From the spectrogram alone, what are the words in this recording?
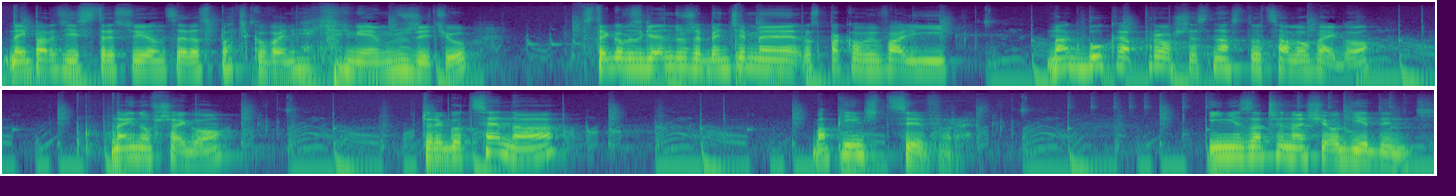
najbardziej stresujące rozpaczkowanie, jakie miałem w życiu. Z tego względu, że będziemy rozpakowywali MacBooka Pro 16-calowego, najnowszego, którego cena ma 5 cyfr i nie zaczyna się od jedynki.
